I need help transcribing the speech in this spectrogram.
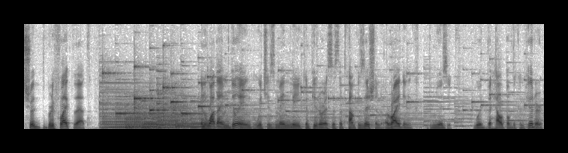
should reflect that. And what I'm doing, which is mainly computer-assisted composition, writing the music with the help of the computer,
